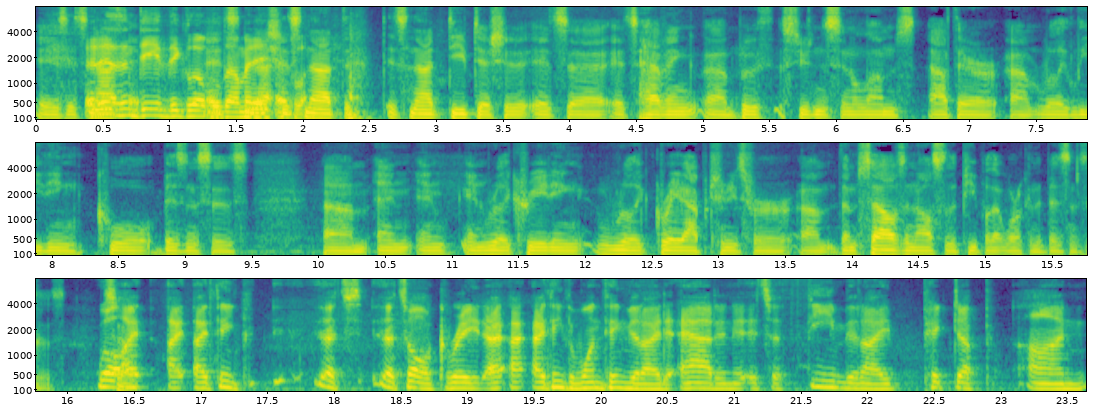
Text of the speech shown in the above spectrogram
Is it's It not, is indeed the global it's domination Not, it's play. not the it's not deep dish. It- It's uh, it's having uh, Booth students and alums out there um, really leading cool businesses. Um, and, and, and really creating really great opportunities for um, themselves and also the people that work in the businesses. Well, So- I, I, I think that's that's all great. I, I I think the one thing that I'd add, and it's a theme that I picked up on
